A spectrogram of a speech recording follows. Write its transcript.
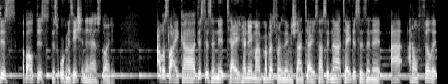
this about this this organization that I started. I was like, uh, this isn't it, Tay. Her name, my, my best friend's name is Shantae. So I said, nah, Tay, this isn't it. I, I don't feel it.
